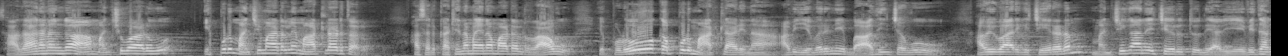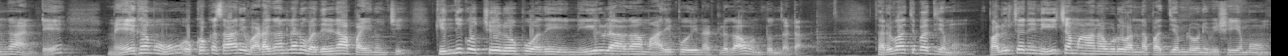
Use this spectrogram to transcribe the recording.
సాధారణంగా మంచివాడు ఎప్పుడు మంచి మాటలే మాట్లాడతారు. అసలు కఠినమైన మాటలు రావు. ఎప్పుడో ఒకప్పుడు మాట్లాడినా అవి ఎవరిని బాధించవు. అవి వారికి చేరడం మంచిగానే చేరుతుంది. అది ఏ విధంగా అంటే మేఘము ఒక్కొక్కసారి వడగండ్లను వదిలినా పైనుంచి కిందికి వచ్చేలోపు అది నీరులాగా మారిపోయినట్లుగా ఉంటుందట. తరువాతి పద్యము పలుచని నీచ మానవుడు అన్న పద్యంలోని విషయము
